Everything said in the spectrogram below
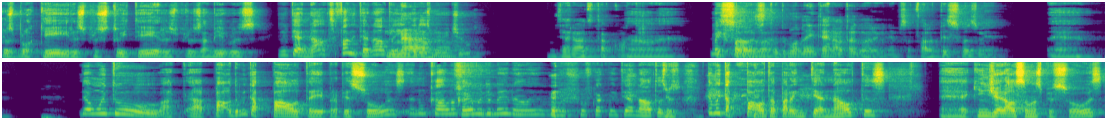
os bloqueiros, para os twitteiros, para os amigos internautas. Você fala internauta ainda em 2021? Não. Internauta tá contra. Não, né? Como pessoas, é que fala, todo mundo é internauta agora, Guilherme. Só fala pessoas mesmo. É. Deu muito a, a, deu muita pauta aí para pessoas. Eu não, não caiu muito bem, não. Eu vou ficar com internautas mesmo. Deu muita pauta para internautas, é, que em geral são as pessoas.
